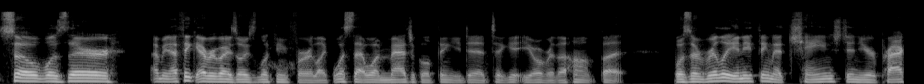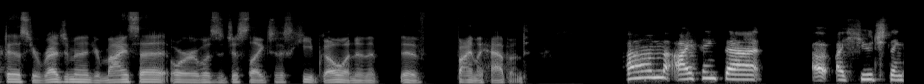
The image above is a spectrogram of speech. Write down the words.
So was there I mean, I think everybody's always looking for like what's that one magical thing you did to get you over the hump, but was there really anything that changed in your practice, your regimen, your mindset, or was it just like just keep going and it, it finally happened? Um, I think that a, a huge thing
